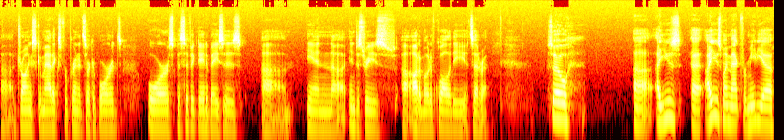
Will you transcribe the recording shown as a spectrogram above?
uh, drawing schematics for printed circuit boards or specific databases uh, in uh, industries, uh, automotive quality, etc. So uh, I use uh, I use my Mac for media,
